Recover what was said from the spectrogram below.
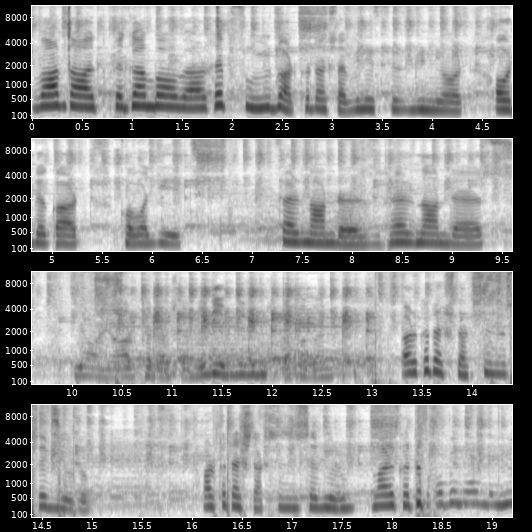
Van Dijk, Pegambauer hepsi uyudu arkadaşlar. Vinicius Junior, Odegaard, Kovacic, Fernandez, Hernandez. Yani arkadaşlar ne diyebilirim ki daha ben. Arkadaşlar sizi seviyorum. Arkadaşlar sizi seviyorum. Like atıp abone olmayı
